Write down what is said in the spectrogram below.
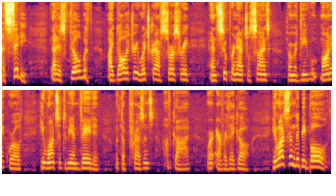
A city that is filled with idolatry, witchcraft, sorcery, and supernatural signs from a demonic world. He wants it to be invaded with the presence of God wherever they go. He wants them to be bold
